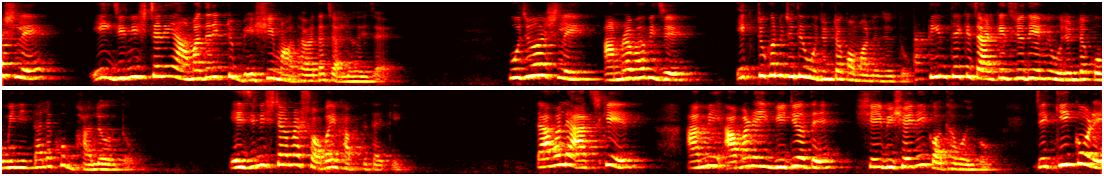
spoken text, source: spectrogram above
আসলে এই জিনিসটা নিয়ে আমাদের একটু বেশি মাথা ব্যথা চালু হয়ে যায়। পুজো আসলেই আমরা ভাবি যে একটুখানি যদি ওজনটা কমানো যেত তিন থেকে চার কেজি যদি আমি ওজনটা কমিয়ে নিই, তাহলে খুব ভালো হতো। এই জিনিসটা আমরা সবাই ভাবতে থাকি। তাহলে আজকের আমি আমার এই ভিডিওতে সেই বিষয় নিয়েই কথা বলব, যে কি করে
